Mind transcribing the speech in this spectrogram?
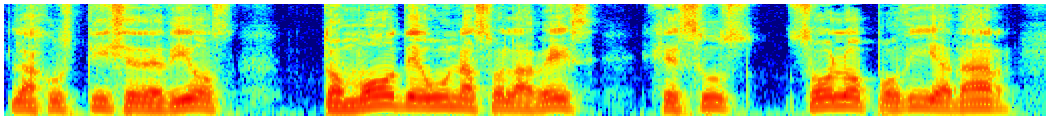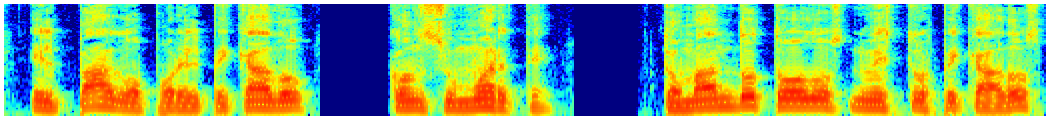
la justicia de Dios. Tomó de una sola vez. Jesús solo podía dar el pago por el pecado con su muerte, tomando todos nuestros pecados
